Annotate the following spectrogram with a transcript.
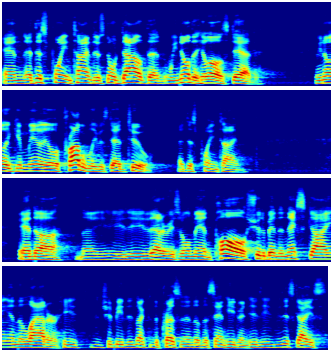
And at this point in time, there's no doubt that we know that Hillel is dead. We know that Gamaliel probably was dead too at this point in time. And uh, either that or he's an old man. Paul should have been the next guy in the ladder. He should be elected the president of the Sanhedrin. He, he, this guy is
